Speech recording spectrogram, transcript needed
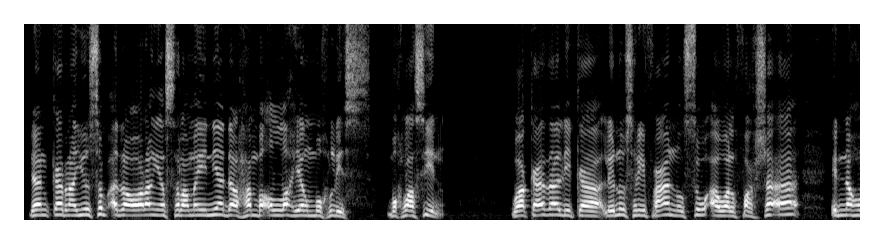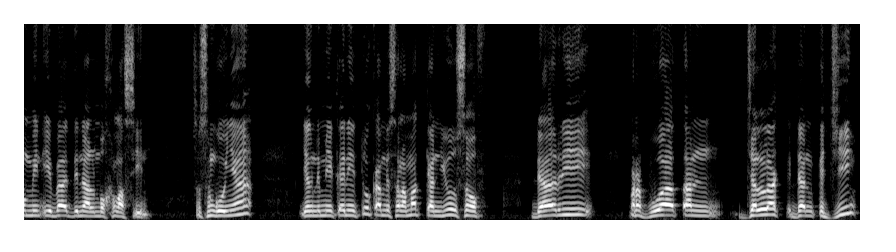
Dan karena Yusuf adalah orang yang selama ini adalah hamba Allah yang mukhlis, mukhlasin. Wa kadzalika linusrifa su'a wal fakhsha'a innahu min ibadinal mukhlasin. Sesungguhnya yang demikian itu kami selamatkan Yusuf dari perbuatan jelek dan keji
